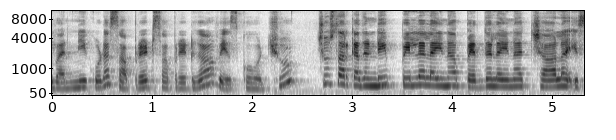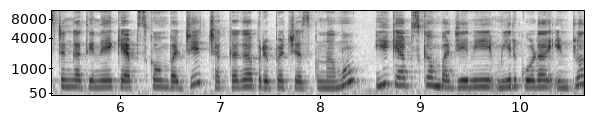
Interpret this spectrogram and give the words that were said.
ఇవన్నీ కూడా సపరేట్ సపరేట్గా వేసుకోవచ్చు. చూసారు కదండి పిల్లలైనా పెద్దలైనా చాలా ఇష్టంగా తినే క్యాప్సికమ్ బజ్జీ చక్కగా ప్రిపేర్ చేసుకున్నాము. ఈ క్యాప్సికమ్ బజ్జీని మీరు కూడా ఇంట్లో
